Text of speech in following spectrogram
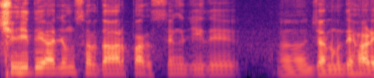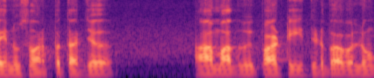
ਸ਼ਹੀਦ ਆਜਮ ਸਰਦਾਰ ਭਗਤ ਸਿੰਘ ਜੀ ਦੇ ਜਨਮ ਦਿਹਾੜੇ ਨੂੰ ਸਮਰਪਿਤ ਅੱਜ ਆਮ ਆਦਮੀ ਪਾਰਟੀ ਦਿੜਬਾ ਵੱਲੋਂ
